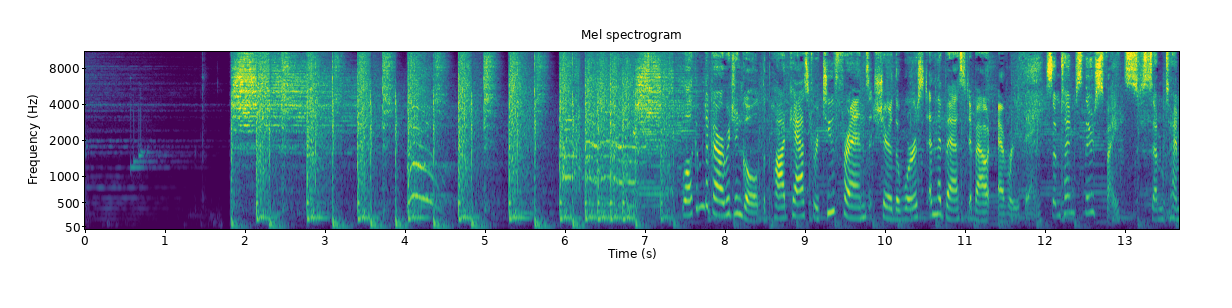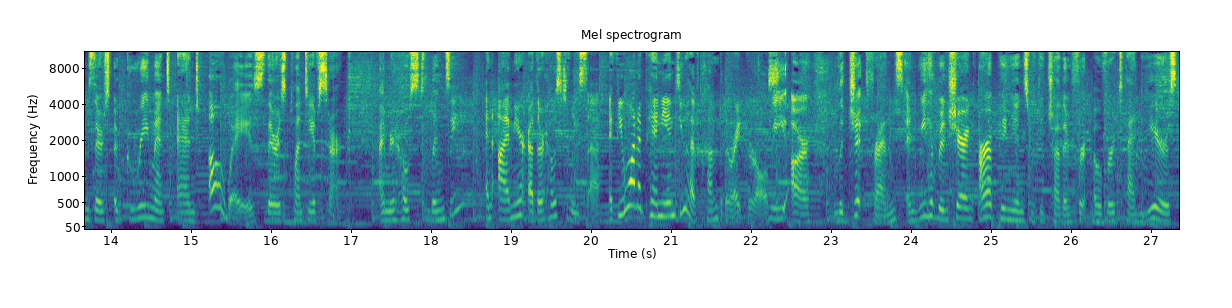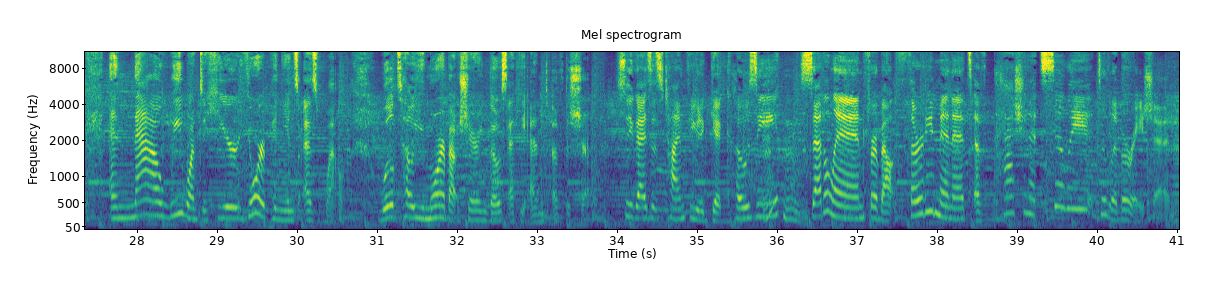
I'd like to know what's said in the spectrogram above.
Welcome to Garbage and Gold, podcast where two friends share the worst and the best about everything. Sometimes there's fights, sometimes there's agreement, and always there is plenty of snark. I'm your host, Lindsay. And I'm your other host, Lisa. If you want opinions, you have come to the right girls. We are legit friends, and we have been sharing our opinions with each other for over 10 years. And now we want to hear your opinions as well. We'll tell you more about sharing those at the end of the show. So, you guys, it's time for you to get cozy, mm-hmm. settle in for about 30 minutes of passionate, silly deliberation.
